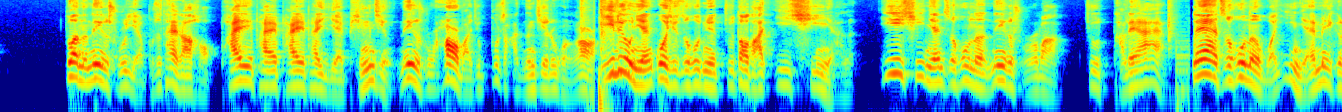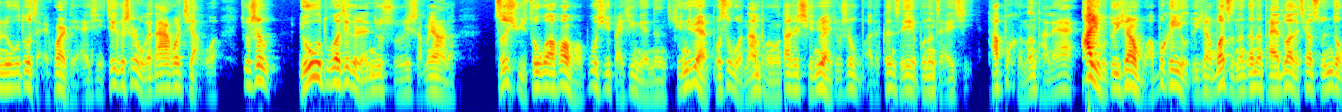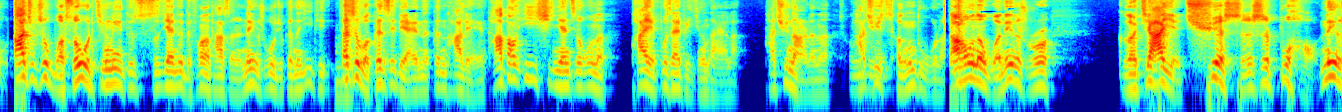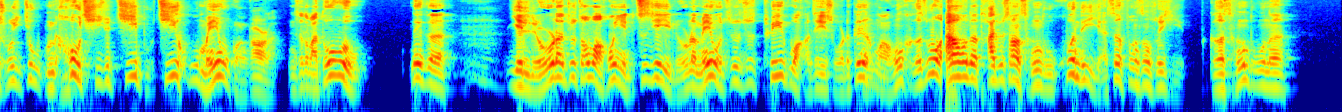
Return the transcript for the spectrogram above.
段子那个时候也不是太咋好，拍一拍拍一拍也瓶颈。那个时候号吧就不咋能接触广告。一六年过去之后呢，就到达一七年了。一七年之后呢，那个时候吧就谈恋爱了。恋爱之后呢，我一年没跟刘多在一块联系。这个事儿我跟大家伙讲过，就是刘多这个人就属于什么样的？只许州官放火，不许百姓点灯。秦俊远不是我男朋友，但是秦俊远就是我的，跟谁也不能在一起。他不可能谈恋爱，他有对象，我不可以有对象，我只能跟他拍段子。像孙总，他就是我所有的精力都时间都得放在他身上。那个时候我就跟他一天，但是我跟谁联系呢？跟他联系。他到一七年之后呢，他也不在北京待了，他去哪儿了呢？他去成都了。然后呢，我那个时候搁家也确实是不好。那个时候就后期就几几乎没有广告了，你知道吧？都有那个。引流了就找网红引，直接引流了，没有就是推广这一说的，跟网红合作。然后呢，他就上成都混的也是风生水起。搁成都呢，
